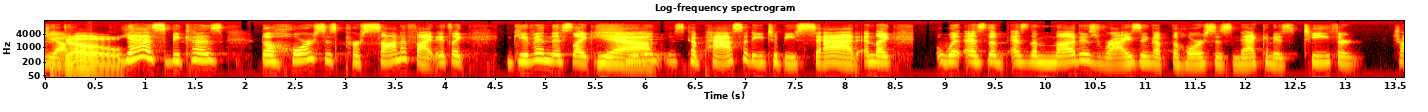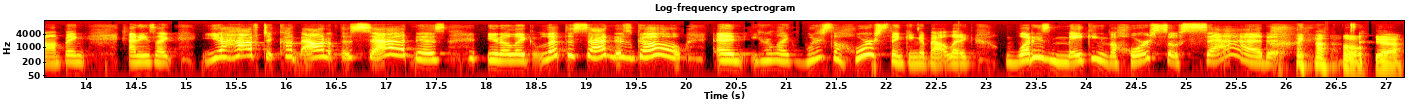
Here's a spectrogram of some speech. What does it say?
to Yeah. go. Yes, because the horse is personified. It's like given this like Yeah. human this capacity to be sad and like what as the as the mud is rising up the horse's neck and his teeth are chomping and he's like you have to come out of the sadness you know like let the sadness go and you're like what is the horse thinking about like what is making the horse so sad I know. Yeah.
